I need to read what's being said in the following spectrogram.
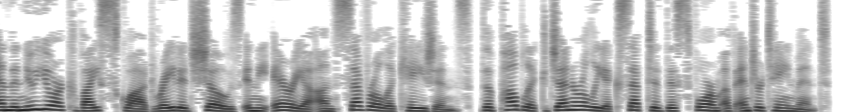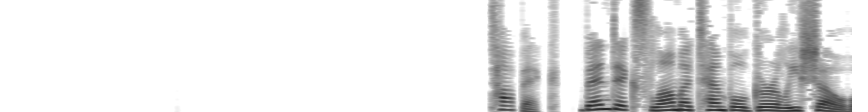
and the New York Vice Squad raided shows in the area on several occasions, the public generally accepted this form of entertainment. Topic. Bendix Lama Temple Girly Show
